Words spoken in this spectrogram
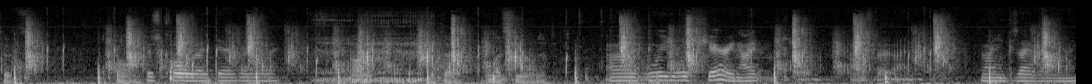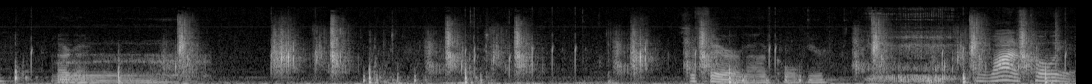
So it's gone. There's coal right there, by the way. I'll get that, unless you want it. Uh, we're, we're sharing items. So I'll start mining because I have iron. Okay. It's a fair amount of coal here. A lot of coal here.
